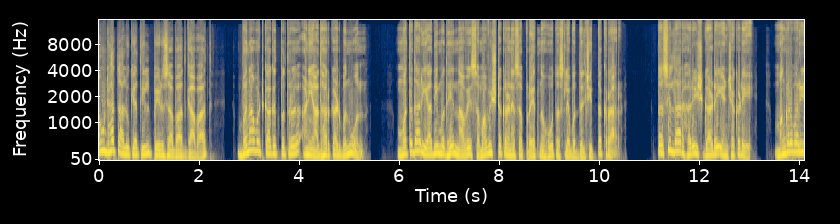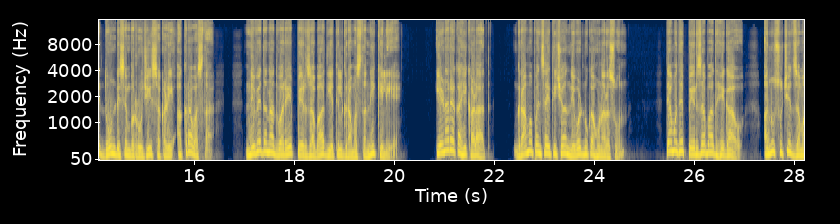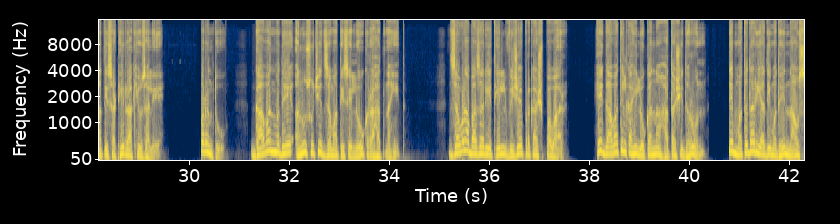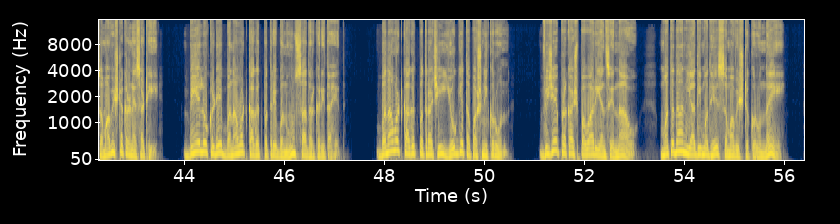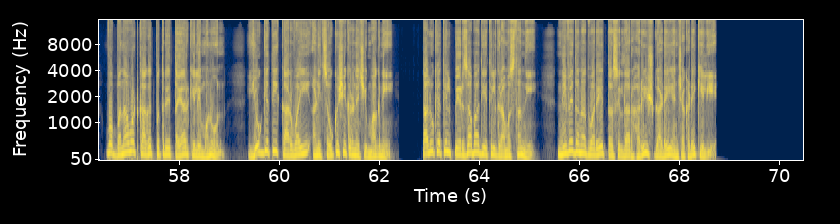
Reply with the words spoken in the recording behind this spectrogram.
औंढा तालुक्यातील पेरजाबाद गावात बनावट कागदपत्र आणि आधार कार्ड बनवून मतदार यादीमध्ये नावे समाविष्ट करण्याचा प्रयत्न होत असल्याबद्दलची तक्रार. तहसीलदार हरीश गाडे यांच्याकडे मंगळवारी दोन डिसेंबर रोजी सकाळी अकरा वाजता निवेदनाद्वारे पेरजाबाद येथील ग्रामस्थांनी केली आहे. येणाऱ्या काही काळात ग्रामपंचायतीच्या निवडणुका होणार असून त्यामध्ये पेरजाबाद हे गाव अनुसूचित जमातीसाठी राखीव झाले परंतु गावांमध्ये अनुसूचित जमातीचे लोक राहत नाहीत. जवळा बाजार येथील विजयप्रकाश पवार हे गावातील काही लोकांना हाताशी धरून ते मतदार यादीमध्ये नाव समाविष्ट करण्यासाठी बीएलओकडे बनावट कागदपत्रे बनवून सादर करीत आहेत. बनावट कागदपत्राची योग्य तपासणी करून विजयप्रकाश पवार यांचे नाव मतदान यादीमध्ये समाविष्ट करू नये व बनावट कागदपत्रे तयार केले म्हणून योग्य ती कारवाई आणि चौकशी करण्याची मागणी तालुक्यातील पेरजाबाद येथील ग्रामस्थांनी निवेदनाद्वारे तहसीलदार हरीश गाडे यांच्याकडे केली आहे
